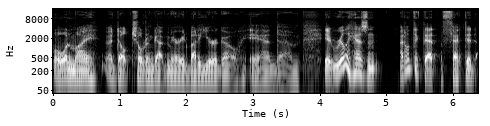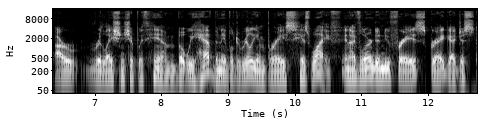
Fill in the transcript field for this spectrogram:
Well, one of my adult children got married about a year ago, and um, it really hasn't. I don't think that affected our relationship with him, but we have been able to really embrace his wife. And I've learned a new phrase, Greg. I just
